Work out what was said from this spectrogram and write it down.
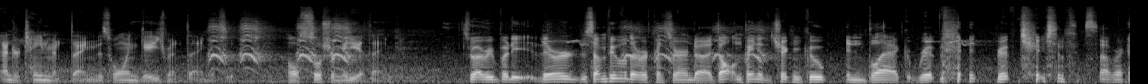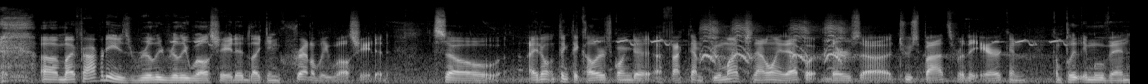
entertainment thing, this whole engagement thing, this whole social media thing. So everybody, there were some people that were concerned. Uh, Dalton painted the chicken coop in black, rip, rip chicks in the summer. Uh, my property is really, really well shaded, like incredibly well shaded. So I don't think the color is going to affect them too much. Not only that, but there's uh, two spots where the air can completely move in.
